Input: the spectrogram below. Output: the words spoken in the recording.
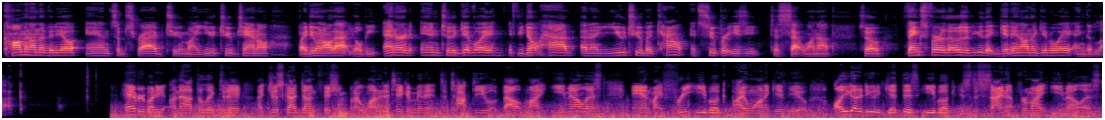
comment on the video, and subscribe to my YouTube channel. By doing all that, you'll be entered into the giveaway. If you don't have a YouTube account, it's super easy to set one up. So, thanks for those of you that get in on the giveaway, and good luck. Hey everybody, I'm out at the lake today. I just got done fishing, but I wanted to take a minute to talk to you about my email list and my free ebook I want to give you. All you got to do to get this ebook is to sign up for my email list.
